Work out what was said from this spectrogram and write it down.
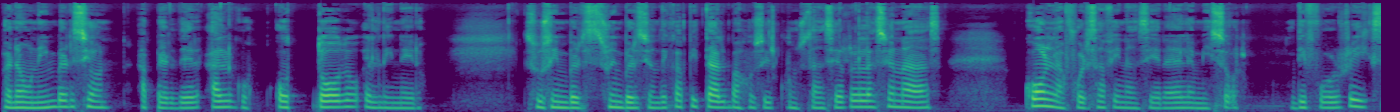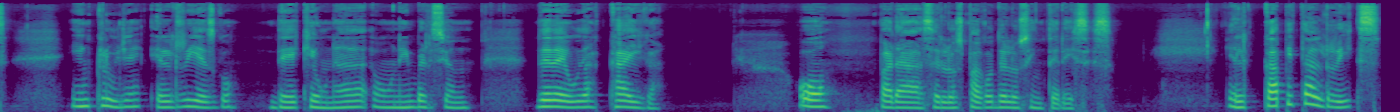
para una inversión a perder algo o todo el dinero. su inversión de capital bajo circunstancias relacionadas con la fuerza financiera del emisor. Default risk incluye el riesgo de que una, una inversión de deuda caiga o para hacer los pagos de los intereses. El capital risk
